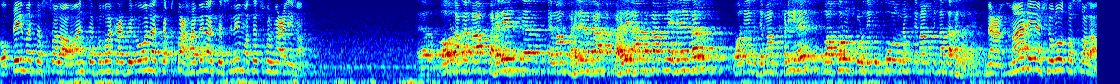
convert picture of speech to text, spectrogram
أقيمت الصلاة وأنت في الركعة الأولى تقطعها بلا تسليم وتدخل مع الإمام और अगर आप पहले इमाम पहले रकात पहले आप रकात में है अगर और एक जमात खड़ी है तो आप फौरन छोड़ दें उसको और इमाम के साथ दाखिल हो जाए نعم ما هي شروط الصلاة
